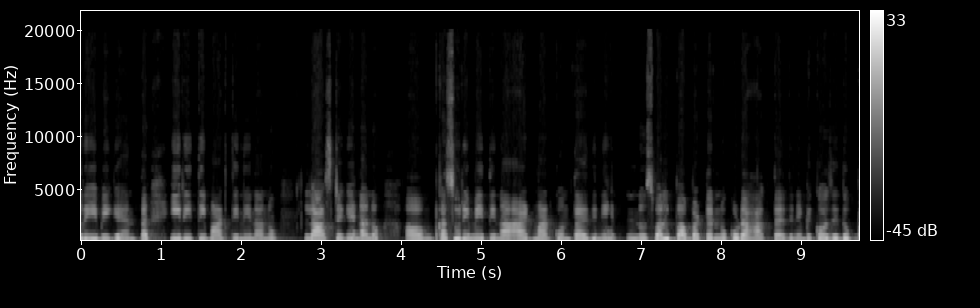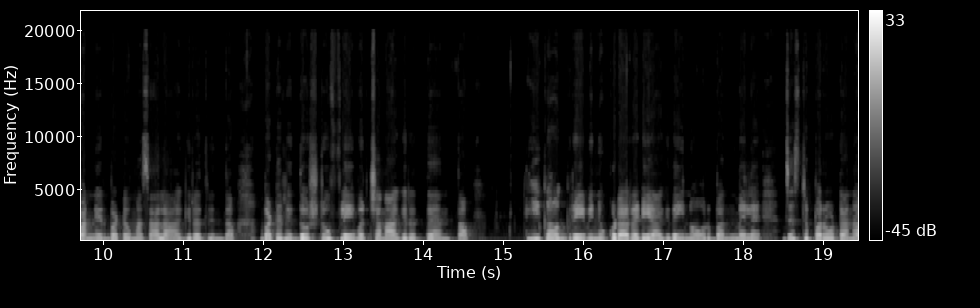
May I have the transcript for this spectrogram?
ಗ್ರೇವಿಗೆ ಅಂತ ಈ ರೀತಿ ಮಾಡ್ತೀನಿ ನಾನು. ಲಾಸ್ಟಿಗೆ ನಾನು ಕಸೂರಿ ಮೇಥಿನ ಆ್ಯಡ್ ಮಾಡ್ಕೊತಾ ಇದ್ದೀನಿ. ಇನ್ನು ಸ್ವಲ್ಪ ಬಟರ್ನು ಕೂಡ ಹಾಕ್ತಾ ಇದ್ದೀನಿ ಬಿಕಾಸ್ ಇದು ಪನ್ನೀರ್ ಬಟರ್ ಮಸಾಲ ಆಗಿರೋದ್ರಿಂದ ಬಟರ್ ಇದ್ದಷ್ಟು ಫ್ಲೇವರ್ ಚೆನ್ನಾಗಿರುತ್ತೆ ಅಂತ. ಈಗ ಗ್ರೇವಿನೂ ಕೂಡ ರೆಡಿ ಆಗಿದೆ. ಇನ್ನು ಅವ್ರು ಬಂದಮೇಲೆ ಜಸ್ಟ್ ಪರೋಟಾನ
